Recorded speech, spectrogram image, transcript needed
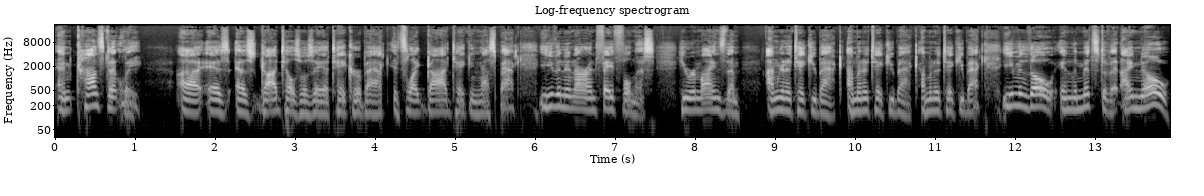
And constantly, uh, as as God tells Hosea, take her back. It's like God taking us back, even in our unfaithfulness. He reminds them, I'm going to take you back. I'm going to take you back. I'm going to take you back. Even though in the midst of it, I know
